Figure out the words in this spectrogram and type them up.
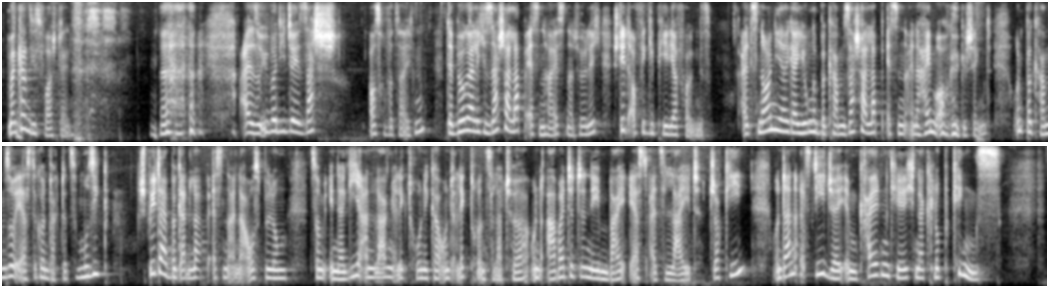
Man kann sich's vorstellen. also über DJ Sasch Ausrufezeichen. Der bürgerliche Sascha Lappessen heißt natürlich, steht auf Wikipedia folgendes. Als neunjähriger Junge bekam Sascha Lappessen eine Heimorgel geschenkt und bekam so erste Kontakte zur Musik. Später begann Lappessen eine Ausbildung zum Energieanlagenelektroniker und Elektroinstallateur und arbeitete nebenbei erst als Light Jockey und dann als DJ im Kaldenkirchner Club Kings.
